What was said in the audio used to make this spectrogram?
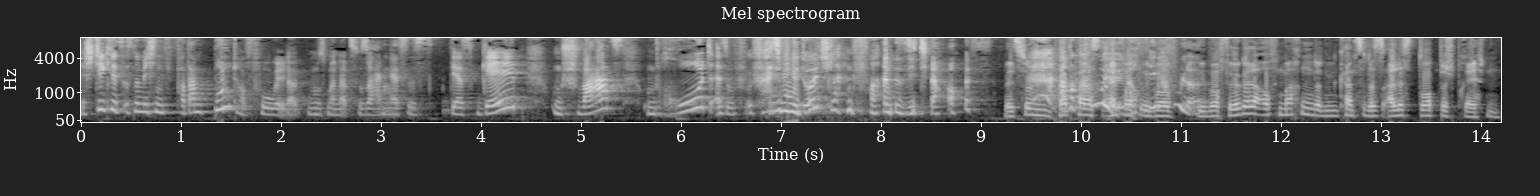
Der Stieglitz ist nämlich ein verdammt bunter Vogel, da muss man dazu sagen. Es ist, der ist gelb und schwarz und rot, also quasi wie eine Deutschlandfahne sieht der aus. Willst du einen Podcast cool, einfach über, über Vögel aufmachen? Dann kannst du das alles dort besprechen.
